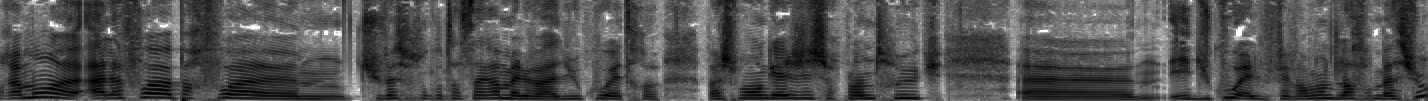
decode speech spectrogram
vraiment, euh, à la fois, parfois, euh, tu vas sur son compte Instagram, elle va du coup être vachement engagée sur plein de trucs, euh, et du coup, elle fait vraiment de l'information.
